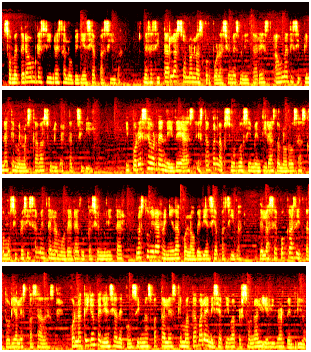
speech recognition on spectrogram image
someter a hombres libres a la obediencia pasiva, necesitarla solo en las corporaciones militares a una disciplina que menoscaba su libertad civil. Y por ese orden de ideas estaban absurdos y mentiras dolorosas como si precisamente la moderna educación militar no estuviera reñida con la obediencia pasiva de las épocas dictatoriales pasadas, con aquella obediencia de consignas fatales que mataba la iniciativa personal y el libre albedrío,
